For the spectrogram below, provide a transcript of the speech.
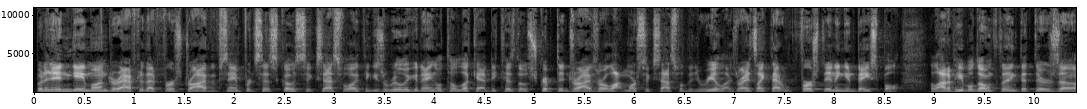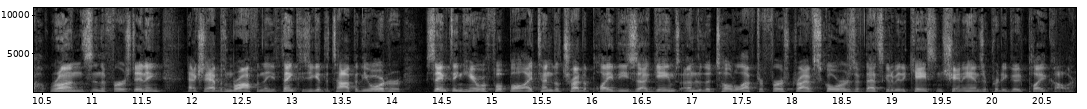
but an in game under after that first drive if San Francisco is successful, I think is a really good angle to look at because those scripted drives are a lot more successful than you realize, right? It's like that first inning in baseball. A lot of people don't think that there's uh, runs in the first inning. It actually happens more often than you think because you get the top of the order. Same thing here with football. I tend to try to play these uh, games under the total after first drive scores if that's going to be the case, and Shanahan's a pretty good play caller.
